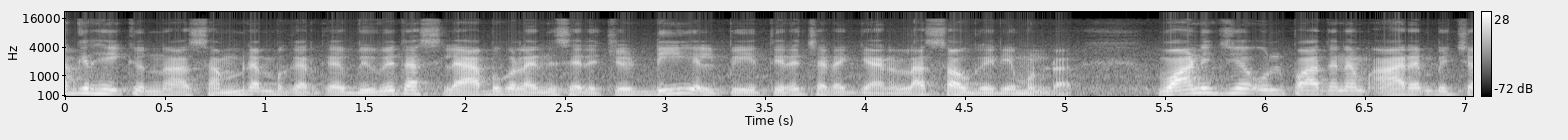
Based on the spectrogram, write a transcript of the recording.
ആഗ്രഹിക്കുന്ന സംരംഭകർക്ക് വിവിധ സ്ലാബുകൾ അനുസരിച്ച് ഡി എൽ പി തിരിച്ചടയ്ക്കാനുള്ള സൗകര്യമുണ്ട്. വാണിജ്യ ഉൽപ്പാദനം ആരംഭിച്ച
